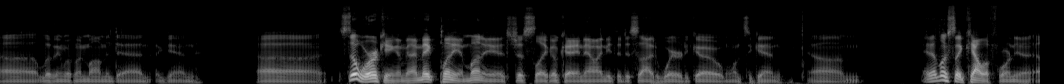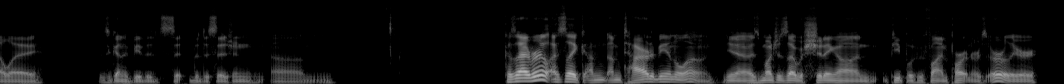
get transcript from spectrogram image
uh, living with my mom and dad again. Uh, still working. I mean, I make plenty of money. It's just like, okay, now I need to decide where to go once again. Um, and it looks like California, LA, is going to be the the decision. Um, because I realized like I'm I'm tired of being alone. You know, as much as I was shitting on people who find partners earlier,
